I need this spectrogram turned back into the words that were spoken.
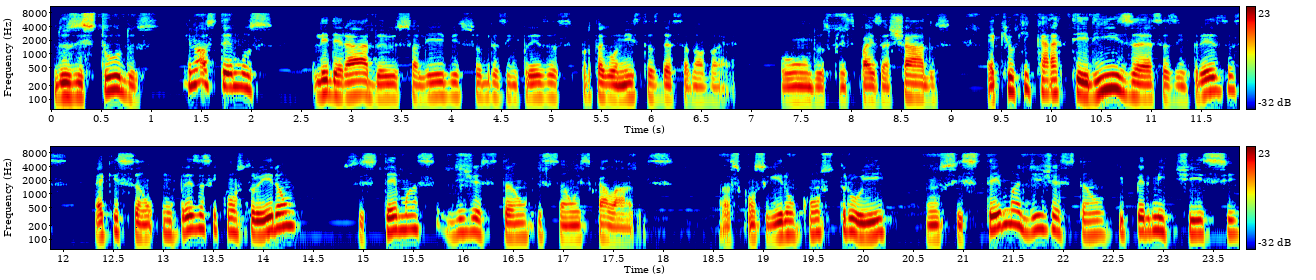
dos estudos que nós temos liderado, eu e o Salib, sobre as empresas protagonistas dessa nova era. Um dos principais achados é que o que caracteriza essas empresas é que são empresas que construíram sistemas de gestão que são escaláveis. Elas conseguiram construir um sistema de gestão que permitisse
